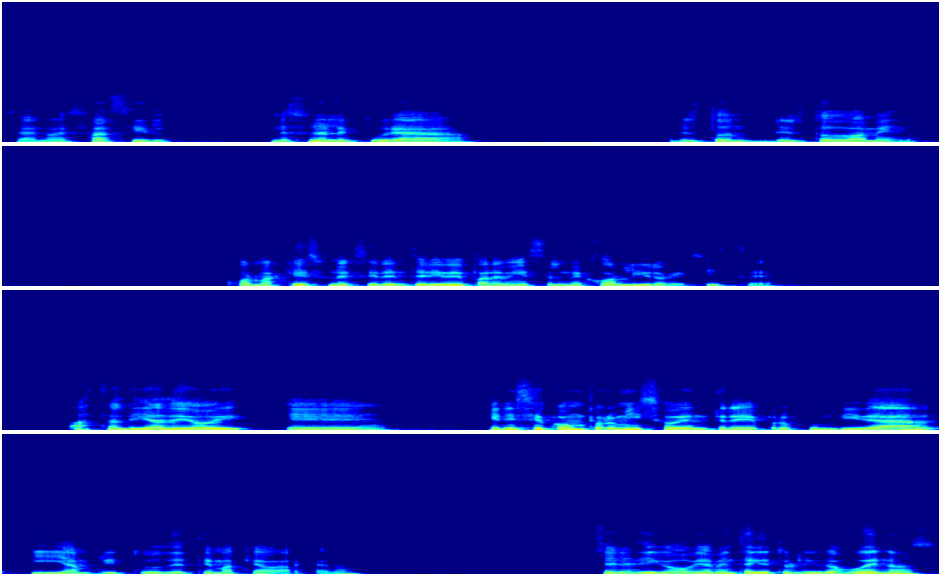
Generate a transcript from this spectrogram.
O sea, no es fácil, no es una lectura del, todo amena. Por más que es un excelente libro y para mí es el mejor libro que existe hasta el día de hoy en ese compromiso entre profundidad y amplitud de temas que abarca, ¿no? Ya les digo, obviamente hay otros libros buenos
